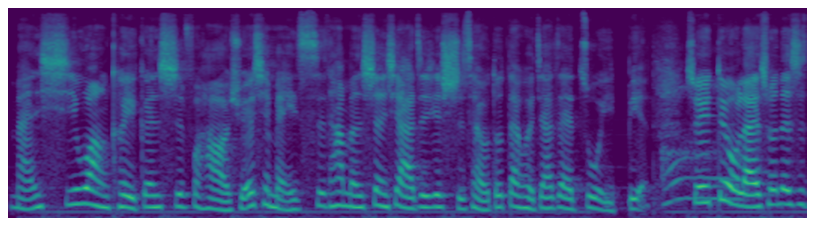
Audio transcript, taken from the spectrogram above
蛮希望可以跟师傅好好学，而且每一次他们剩下的这些食材，我都带回家再做一遍。所以对我来说，那是。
